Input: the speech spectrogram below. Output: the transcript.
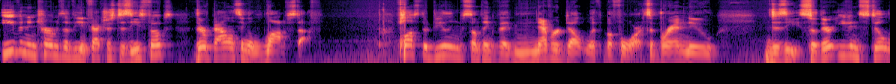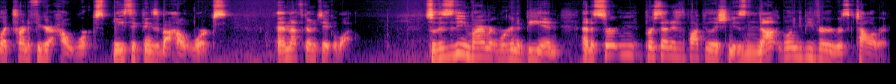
even in terms of the infectious disease folks, they're balancing a lot of stuff. Plus, they're dealing with something they've never dealt with before. It's a brand new disease. So they're even still like trying to figure out how it works, basic things about how it works. And that's going to take a while. So this is the environment we're going to be in, and a certain percentage of the population is not going to be very risk tolerant.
